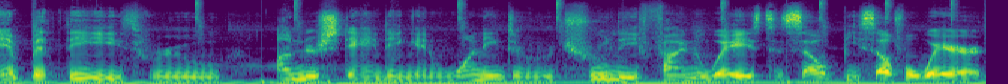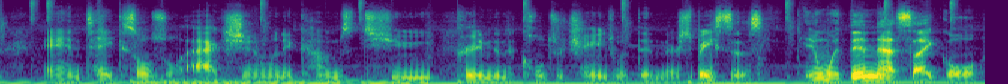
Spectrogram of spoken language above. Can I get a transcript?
empathy, through understanding and wanting to truly find the ways to self be self-aware and take social action when it comes to creating the culture change within their spaces. And within that cycle,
